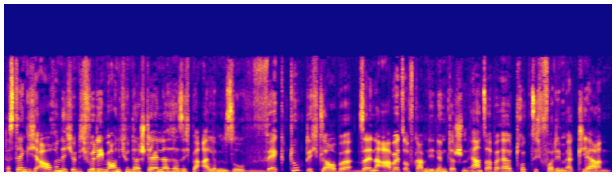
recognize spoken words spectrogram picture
Das denke ich auch nicht. Und ich würde ihm auch nicht unterstellen, dass er sich bei allem so wegduckt. Ich glaube, seine Arbeitsaufgaben, die nimmt er schon ernst, aber er drückt sich vor dem Erklären.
